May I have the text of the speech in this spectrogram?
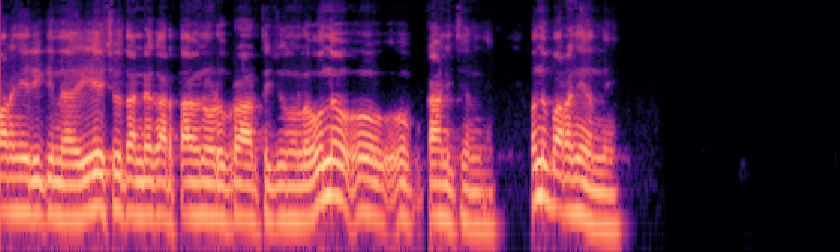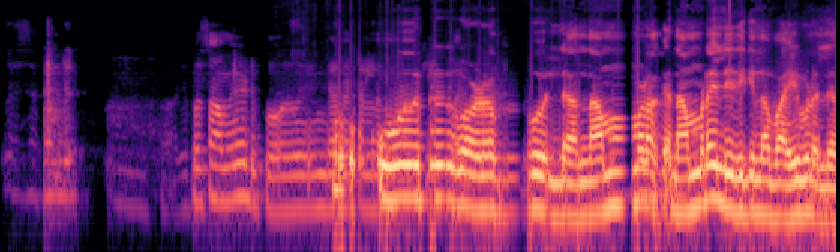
പറഞ്ഞിരിക്കുന്നത്? യേശു തന്റെ കർത്താവിനോട് പ്രാർത്ഥിച്ചു എന്നുള്ളത്. ഒന്ന് കാണിച്ചു തന്നെ. ഒന്ന് പറഞ്ഞു തന്നെ. ഒരു കുഴപ്പമില്ല. നമ്മുടെ നമ്മുടെ ഇരിക്കുന്ന ബൈബിളല്ലേ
